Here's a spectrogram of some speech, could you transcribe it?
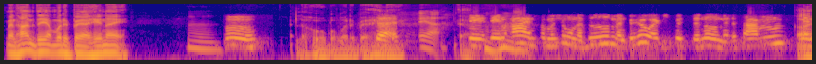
man har en idé om, hvor det bærer hen af. Mm. Eller håber, hvor det bærer hen af. Ja. det, det er en rar information at vide. Man behøver ikke spytte det ned med det samme, Nej. men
